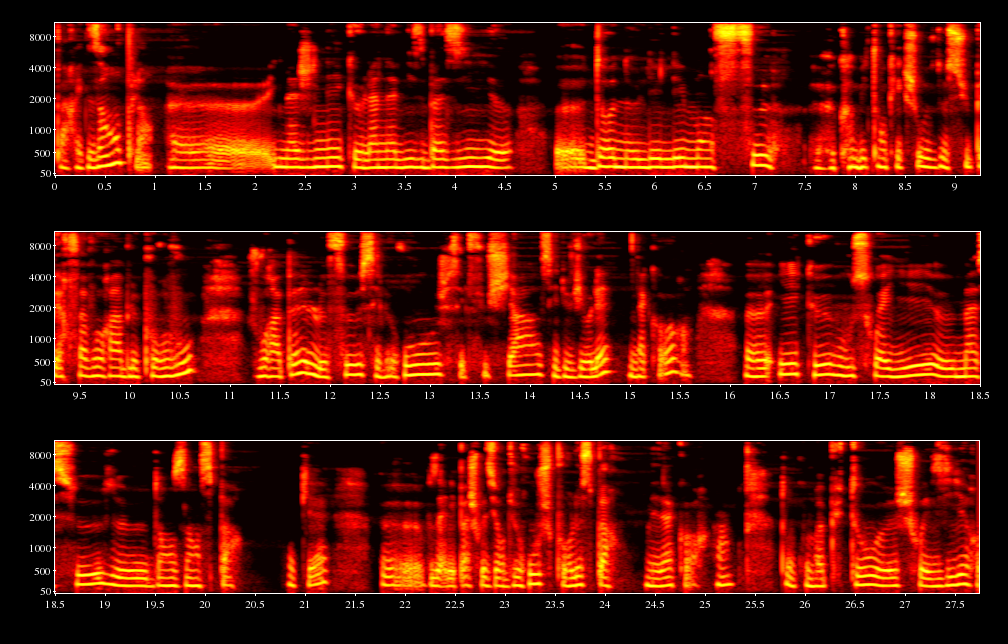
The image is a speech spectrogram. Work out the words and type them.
Par exemple, imaginez que l'analyse BASI donne l'élément feu euh, comme étant quelque chose de super favorable pour vous. Je vous rappelle, le feu, c'est le rouge, c'est le fuchsia, c'est du violet, d'accord? Euh, Et que vous soyez euh, masseuse dans un spa, ok Vous n'allez pas choisir du rouge pour le spa, on est d'accord. Hein Donc on va plutôt choisir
